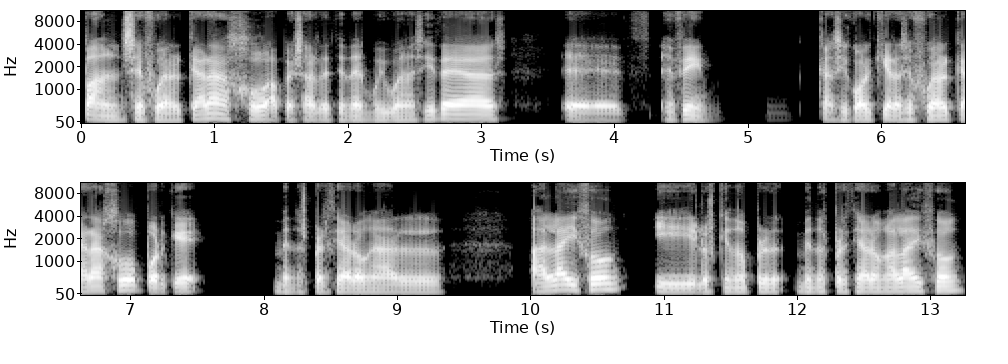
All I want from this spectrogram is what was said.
Pan se fue al carajo, a pesar de tener muy buenas ideas, eh, en fin, casi cualquiera se fue al carajo porque menospreciaron al, al iPhone y los que no menospreciaron al iPhone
